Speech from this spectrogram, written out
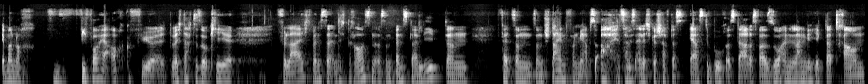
immer noch wie vorher auch gefühlt, weil ich dachte so, okay, vielleicht, wenn es dann endlich draußen ist und wenn es da liegt, dann fällt so ein, so ein Stein von mir ab. So, oh, jetzt habe ich es endlich geschafft. Das erste Buch ist da. Das war so ein lang gehegter Traum.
